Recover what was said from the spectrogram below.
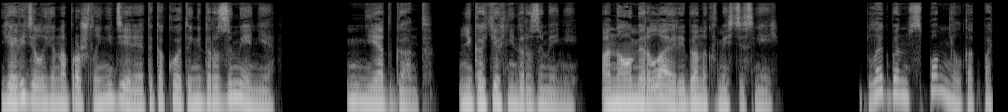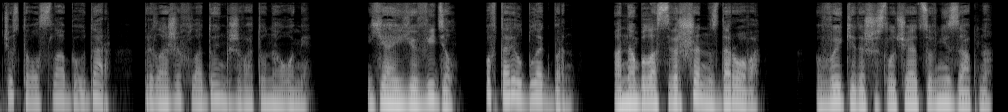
Я видел ее на прошлой неделе. Это какое-то недоразумение». «Нет, Гант, никаких недоразумений. Она умерла, и ребенок вместе с ней». Блэкберн вспомнил, как почувствовал слабый удар, приложив ладонь к животу Наоми. «Я ее видел», — повторил Блэкберн. «Она была совершенно здорова. Выкидыши случаются внезапно».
